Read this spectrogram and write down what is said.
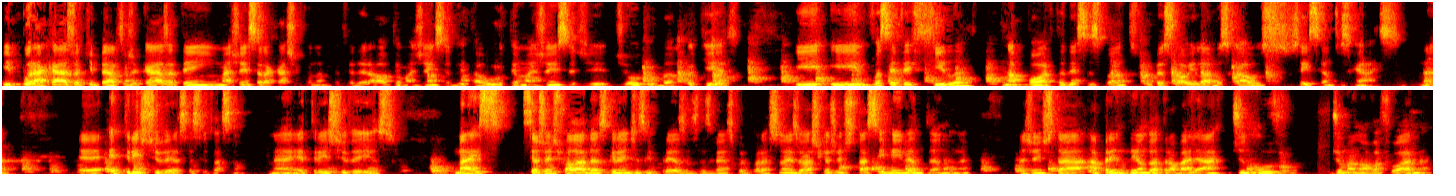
E por acaso aqui perto de casa tem uma agência da Caixa Econômica Federal, tem uma agência do Itaú, tem uma agência de, de outro banco aqui, e, e você vê fila na porta desses bancos para o pessoal ir lá buscar os 600 reais. Né? É, é, triste ver essa situação, né? é triste ver isso. Mas, se a gente falar das grandes empresas, das grandes corporações, eu acho que a gente está se reinventando. Né? A gente está aprendendo a trabalhar de novo, de uma nova forma.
